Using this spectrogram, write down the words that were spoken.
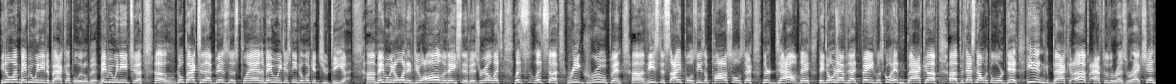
you know what, maybe we need to back up a little bit. Maybe we need to uh, go back to that business plan, and maybe we just need to look at Judea. Uh, maybe we don't want to do all the nation of Israel. Let's, let's, let's uh, regroup. And uh, these disciples, these apostles, they're, they're doubt. They, they don't have that faith. Let's go ahead and back up. Uh, but that's not what the Lord did. He didn't back up after the resurrection,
